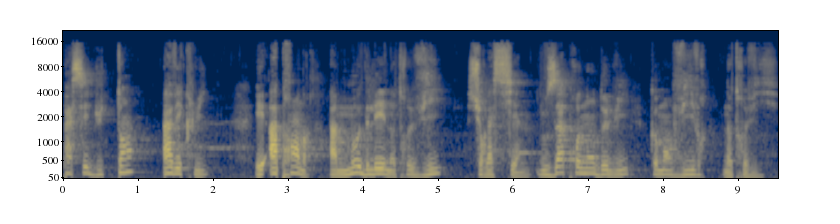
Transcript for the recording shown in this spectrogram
passer du temps avec lui et apprendre à modeler notre vie sur la sienne. Nous apprenons de lui comment vivre notre vie.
